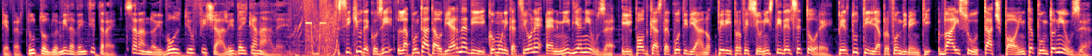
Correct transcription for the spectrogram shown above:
che per tutto il 2023 saranno i volti ufficiali del canale. Si chiude così la puntata odierna di Comunicazione and Media News, il podcast quotidiano per i professionisti del settore. Per tutti gli approfondimenti vai su touchpoint.news.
